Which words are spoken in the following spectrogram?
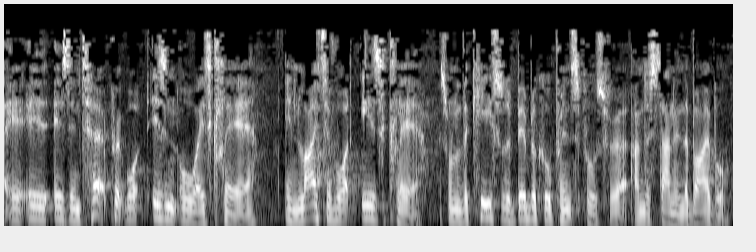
is, is interpret what isn't always clear in light of what is clear. It's one of the key sort of biblical principles for understanding the Bible.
